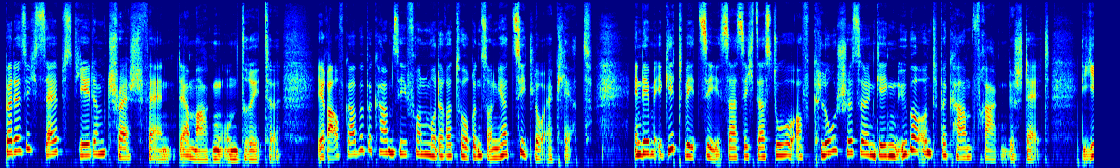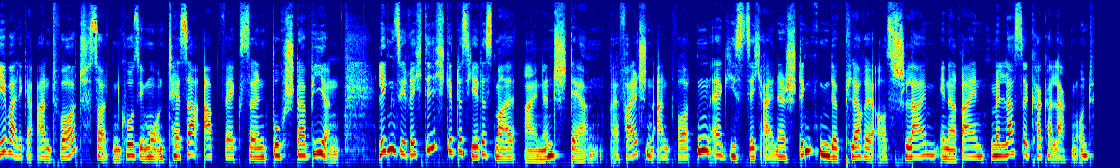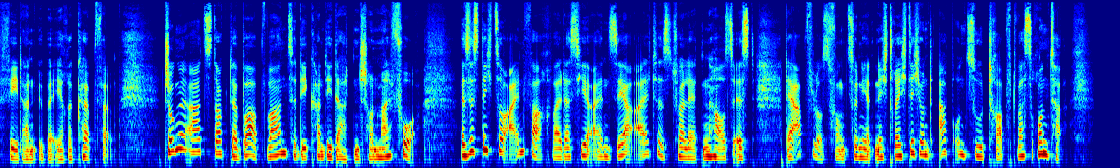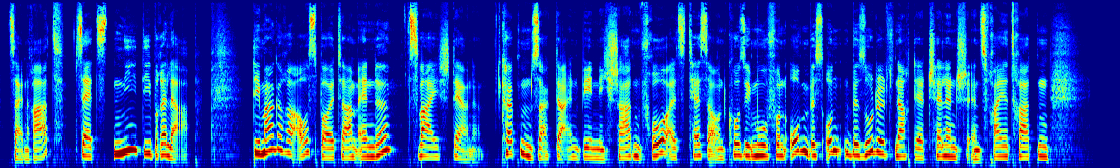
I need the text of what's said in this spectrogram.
bei der sich selbst jedem Trash-Fan der Magen umdrehte. Ihre Aufgabe bekam sie von Moderatorin Sonja Zietlow erklärt. In dem Egit-WC saß sich das Duo auf Kloschüsseln gegenüber und bekam Fragen gestellt. Die jeweilige Antwort sollten Cosimo und Tessa abwechselnd buchstabieren. Liegen sie richtig, gibt es jedes Mal einen Stern. Bei falschen Antworten ergießt sich eine stinkende Plörre aus Schleim, Innereien, Melasse, Kakerlaken und Federn über ihre Köpfe. Dschungelarzt Dr. Bob warnte die Kandidaten schon mal vor. Es ist nicht so einfach, weil das hier ein sehr altes Toilettenhaus ist. Der Abfluss funktioniert nicht richtig und ab und zu tropft was runter. Sein Rat? Setzt nie die Brille ab. Die magere Ausbeute am Ende? Zwei Sterne. Köppen sagte ein wenig schadenfroh, als Tessa und Cosimo von oben bis unten besudelt nach der Challenge ins Freie traten.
